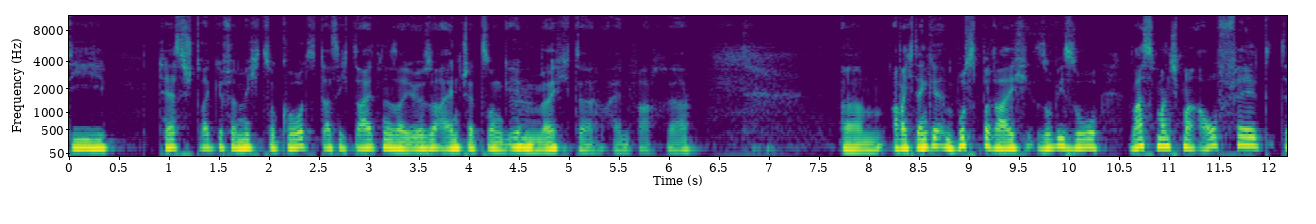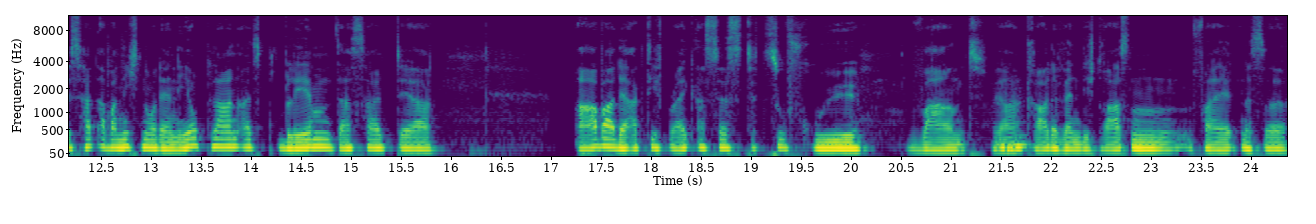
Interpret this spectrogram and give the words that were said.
die Teststrecke für mich zu kurz, dass ich da jetzt eine seriöse Einschätzung geben mhm. möchte, einfach, ja. Ähm, aber ich denke, im Busbereich sowieso, was manchmal auffällt, das hat aber nicht nur der Neoplan als Problem, dass halt der aber der Active Brake Assist zu früh warnt. Ja, mhm. gerade wenn die Straßenverhältnisse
